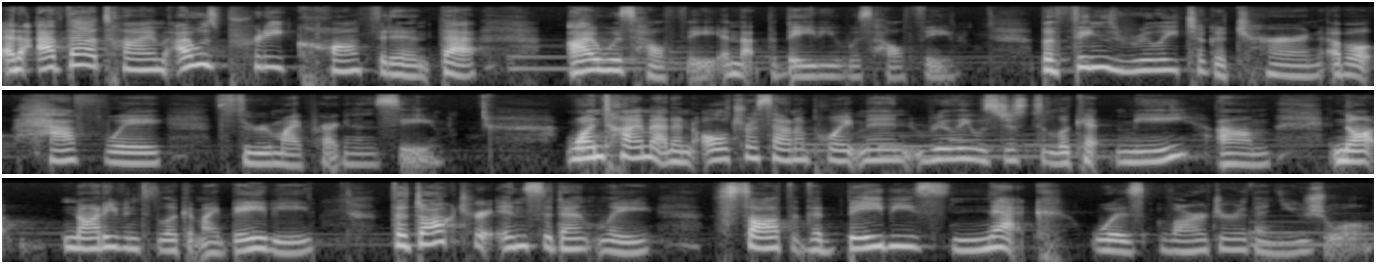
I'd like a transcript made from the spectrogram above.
And at that time, I was pretty confident that I was healthy and that the baby was healthy. But things really took a turn about halfway through my pregnancy. One time at an ultrasound appointment, really was just to look at me, um, not, not even to look at my baby. The doctor incidentally saw that the baby's neck was larger than usual.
